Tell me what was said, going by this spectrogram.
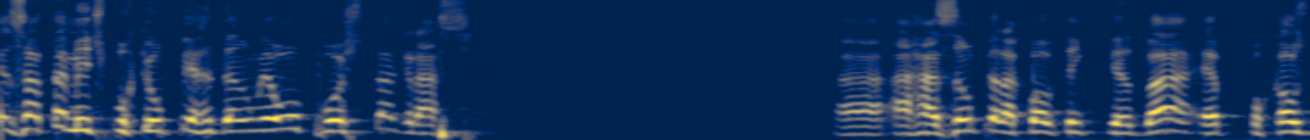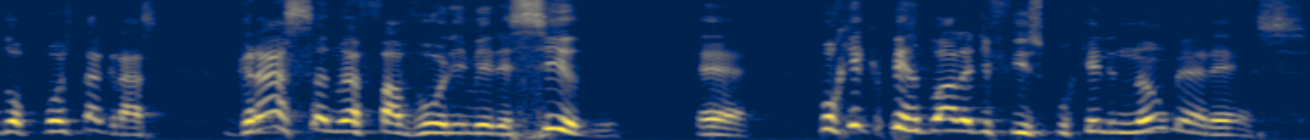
Exatamente porque o perdão é o oposto da graça. A, a, razão pela qual tem que perdoar é por causa do oposto da graça. Graça não é favor imerecido? É. Por que, que perdoá-lo é difícil? Porque ele não merece.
